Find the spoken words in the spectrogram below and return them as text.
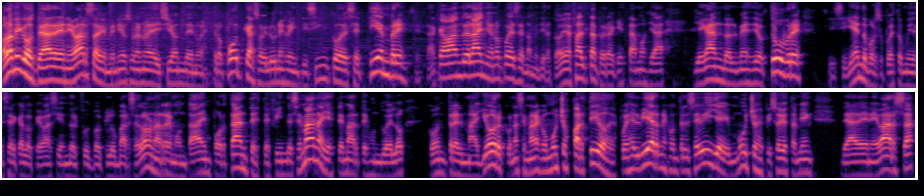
Hola amigos de ADN Barça, bienvenidos a una nueva edición de nuestro podcast. Hoy lunes 25 de septiembre, se está acabando el año, no puede ser, no mentira, todavía falta, pero aquí estamos ya llegando al mes de octubre y siguiendo por supuesto muy de cerca lo que va haciendo el Fútbol Club Barcelona, una remontada importante este fin de semana y este martes un duelo contra el Mallorca, una semana con muchos partidos, después el viernes contra el Sevilla y muchos episodios también de ADN Barça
